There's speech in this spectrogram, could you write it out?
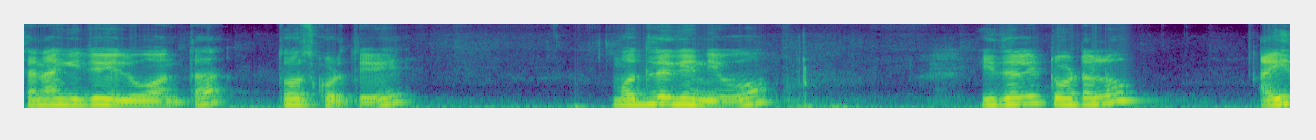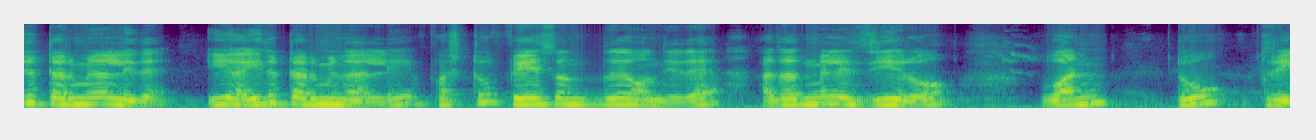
ಚೆನ್ನಾಗಿದೆಯೋ ಇಲ್ವೋ ಅಂತ ತೋರಿಸ್ಕೊಡ್ತೀವಿ. ಮೊದಲಿಗೆ ನೀವು ಇದರಲ್ಲಿ ಟೋಟಲು ಐದು ಟರ್ಮಿನಲ್ ಇದೆ. ಈ ಐದು ಟರ್ಮಿನಲ್ಲಿ ಫಸ್ಟು ಫೇಸ್ ಅಂತ ಒಂದಿದೆ. ಅದಾದಮೇಲೆ zero one two three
